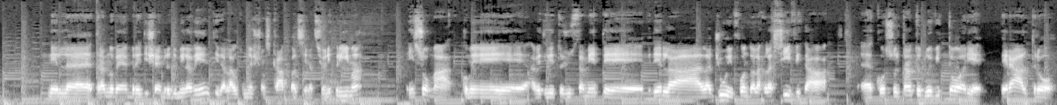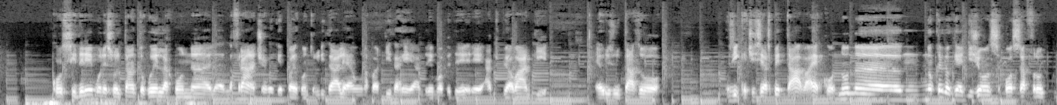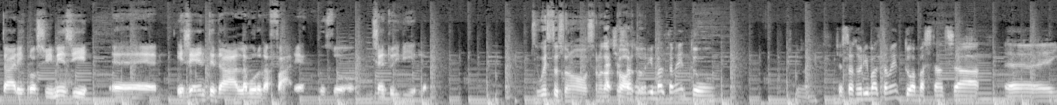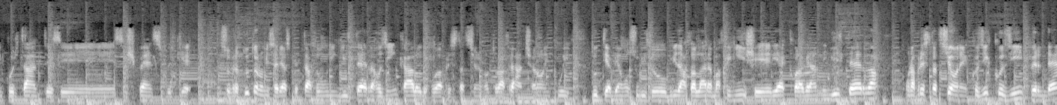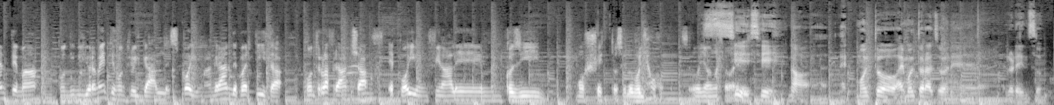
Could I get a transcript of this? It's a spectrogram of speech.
nel, tra novembre e dicembre 2020 dall'Autumn Nations Cup al Sei Nazioni prima. insomma, come avete detto giustamente, vederla laggiù in fondo alla classifica eh, con soltanto due vittorie, peraltro considerevole soltanto quella con eh, la Francia, perché poi contro l'Italia è una partita che andremo a vedere anche più avanti, è un risultato così che ci si aspettava. Ecco, non, eh, non credo che Eddie Jones possa affrontare i prossimi mesi eh, esente dal lavoro da fare, ecco, questo mi sento di dirlo. Su questo sono, sono eh, d'accordo. C'è stato un ribaltamento. C'è stato un ribaltamento abbastanza eh, importante se, se, ci pensi perché soprattutto non mi sarei aspettato un'Inghilterra così in calo dopo la prestazione contro la Francia no? in cui tutti abbiamo subito gridato all'araba finice e riecco la grande Inghilterra una prestazione così così perdente ma con dei miglioramenti contro il Galles. Poi una grande partita contro la Francia e poi un finale mm, così moscetto se lo vogliamo, se lo vogliamo sì sì no molto, hai molto ragione Lorenzo.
